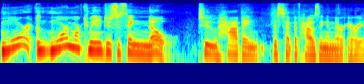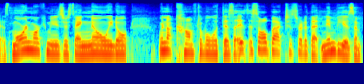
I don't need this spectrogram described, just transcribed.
more more and more communities are saying no to having this type of housing in their areas. More and more communities are saying, no, we don't, we're not comfortable with this. It's all back to sort of that NIMBYism.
